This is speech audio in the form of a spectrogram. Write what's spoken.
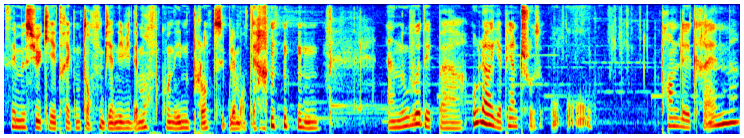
C'est monsieur qui est très content, bien évidemment, qu'on ait une plante supplémentaire. un nouveau départ. Oula, il y a plein de choses. Oh, oh, oh. Prendre les graines.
